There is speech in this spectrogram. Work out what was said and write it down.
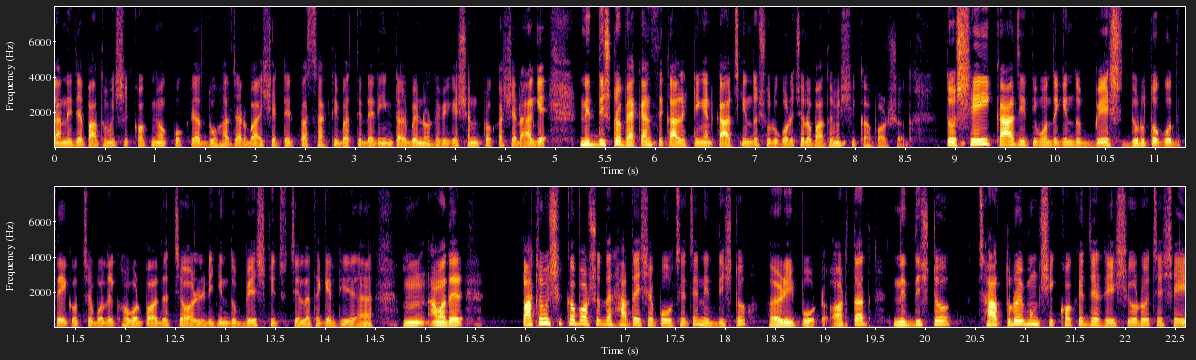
জানি যে প্রাথমিক শিক্ষক নিয়োগ প্রক্রিয়া দু হাজার বাইশের টেট পাস চাকরি প্রার্থীদের ইন্টারভিউ নোটিফিকেশন প্রকাশের আগে নির্দিষ্ট ভ্যাকান্সি কালেক্টিংয়ের কাজ কিন্তু শুরু করেছিল প্রাথমিক শিক্ষা পর্ষদ। তো সেই কাজ ইতিমধ্যে কিন্তু বেশ দ্রুত গতিতে এগোচ্ছে বলে খবর পাওয়া যাচ্ছে। অলরেডি কিন্তু বেশ কিছু জেলা থেকে আমাদের প্রাথমিক শিক্ষা পর্ষদের হাতে এসে পৌঁছেছে নির্দিষ্ট রিপোর্ট অর্থাৎ নির্দিষ্ট ছাত্র এবং শিক্ষকের যে রেশিও রয়েছে, সেই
